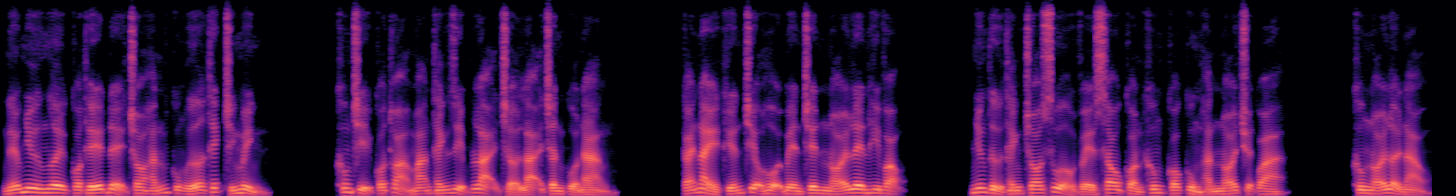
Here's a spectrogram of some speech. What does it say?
nếu như ngươi có thế để cho hắn cũng ưa thích chính mình, không chỉ có thỏa mãn thánh dịp lại trở lại chân của nàng cái này khiến triệu hội bên trên nói lên hy vọng. Nhưng từ thánh chó sủa về sau còn không có cùng hắn nói chuyện qua. Không nói lời nào.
